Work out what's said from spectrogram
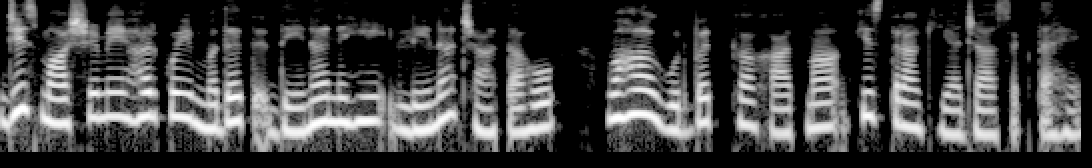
جس معاشرے میں ہر کوئی مدد دینا نہیں، لینا چاہتا ہو، وہاں غربت کا خاتمہ کس طرح کیا جا سکتا ہے؟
